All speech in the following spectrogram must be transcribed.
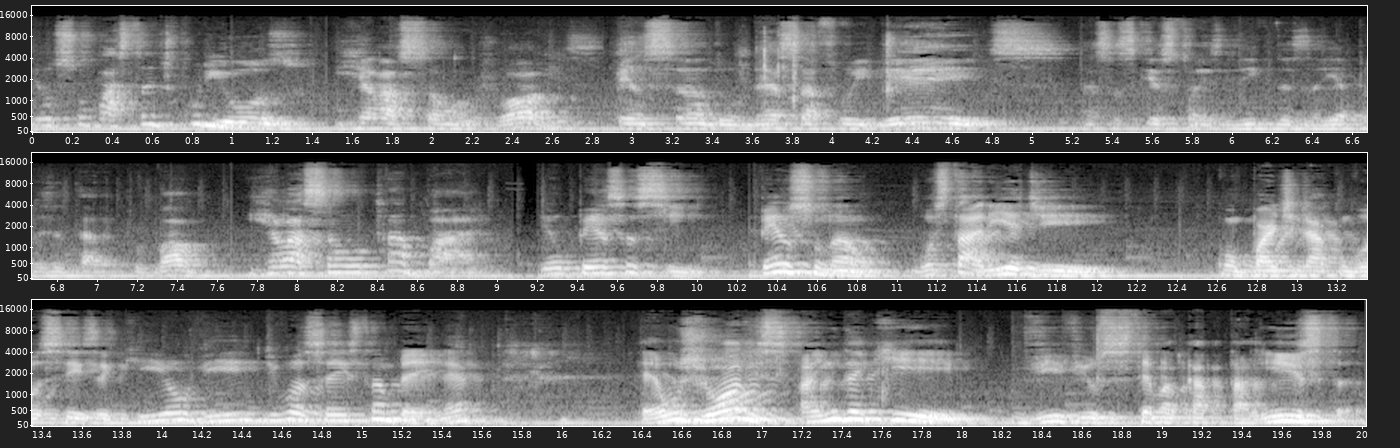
eu sou bastante curioso em relação aos jovens, pensando nessa fluidez, nessas questões líquidas aí apresentadas por Val, em relação ao trabalho. Eu penso assim, penso não, gostaria de compartilhar com vocês aqui e ouvir de vocês também, né? É, os jovens, ainda que vivem o sistema capitalista,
